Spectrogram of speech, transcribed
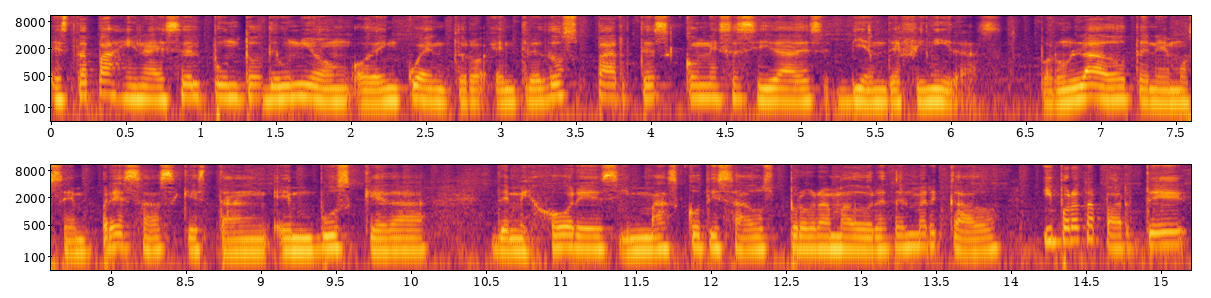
esta página es el punto de unión o de encuentro entre dos partes con necesidades bien definidas. Por un lado tenemos empresas que están en búsqueda de mejores y más cotizados programadores del mercado y por otra parte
